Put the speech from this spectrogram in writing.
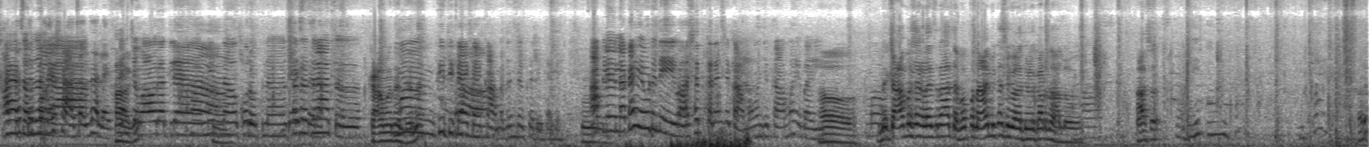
शाळा आताच तर चालू पोरं झाल्या. शाळा चालू झालाय हा. त्यांच्या? वावरातल्या. निंदणं खुरपणं सगळंच. राहतं. कामं धंदे ना? मग किती काय काय हा. काम धंदा करीत आहे. आपल्याला काय एवढं नाही वा, शेतकऱ्यांचे काम म्हणजे काम आहे बाई. हो. नाही काम सगळ्याच राहतं पण आम्ही कसं वेळा वेळ काढून आलो? असं. अरे?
